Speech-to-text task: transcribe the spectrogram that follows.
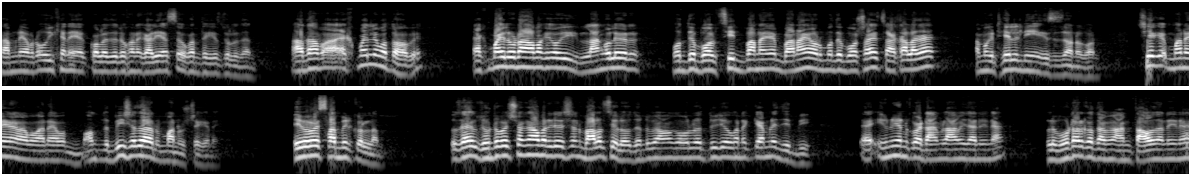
সামনে আমরা ওইখানে কলেজের ওখানে গাড়ি আছে, ওখান থেকে চলে যান। আধা এক মাইলের মতো হবে। এক মাইল ওরা আমাকে ওই লাঙ্গলের মধ্যে সিট বানায় বানায়, ওর মধ্যে বসায়, চাকা লাগায়, আমাকে ঠেলে নিয়ে গেছে জনগণ। সে মানে মানে অন্তত বিশ হাজার মানুষ সেখানে। এইভাবে সাবমিট করলাম। তো যাই হোক ঝন্টু ভাইয়ের সঙ্গে আমার রিলেশন ভালো ছিল। ঝন্টু ভাই আমাকে বলল, তুই যে ওখানে কেমনে জিতবি? ইউনিয়ন কয়টা আমি আমি জানি না। বলে, ভোটার কথা আমি আমি তাও জানি না।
